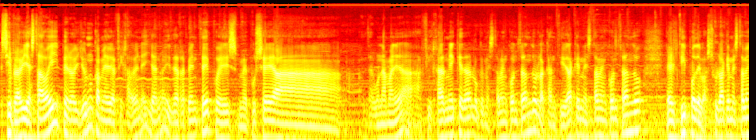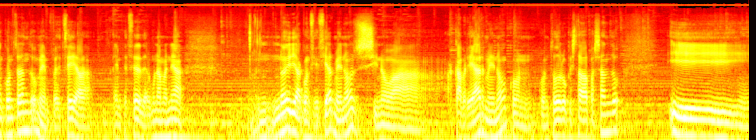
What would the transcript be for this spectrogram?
Siempre había estado ahí, pero yo nunca me había fijado en ella, ¿no? Y de repente, pues me puse a, de alguna manera, a fijarme qué era lo que me estaba encontrando, la cantidad que me estaba encontrando, el tipo de basura que me estaba encontrando. Me empecé a, empecé de alguna manera no diría a concienciarme, ¿no? sino a, a cabrearme ¿no? con, todo lo que estaba pasando. Y,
